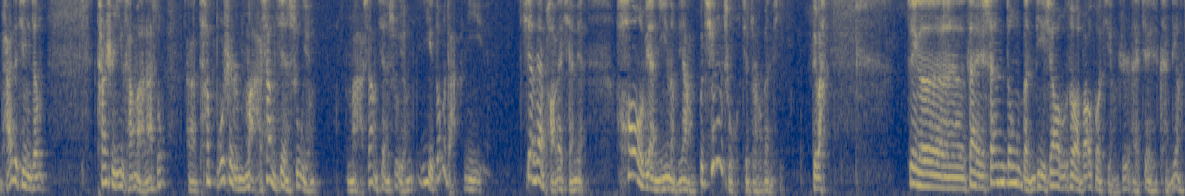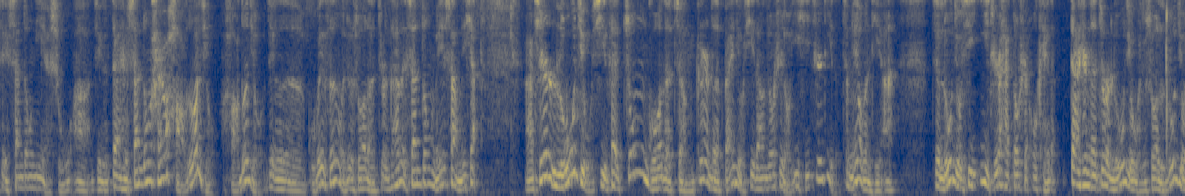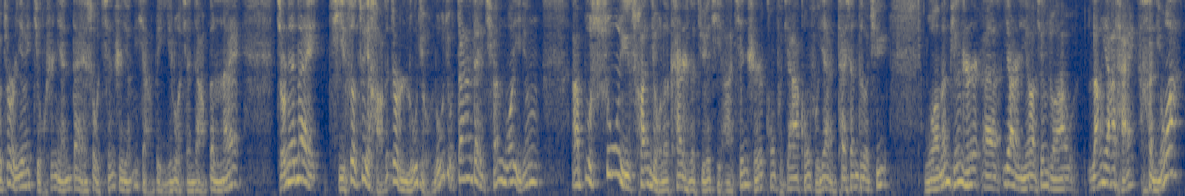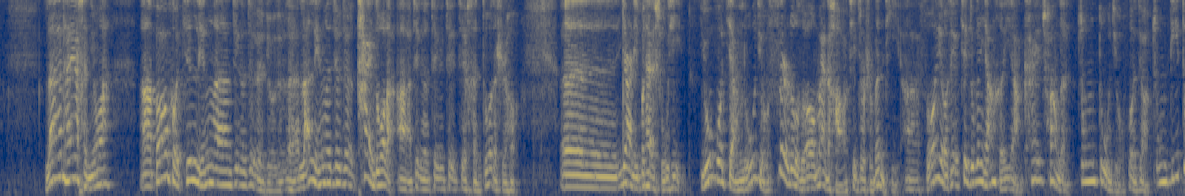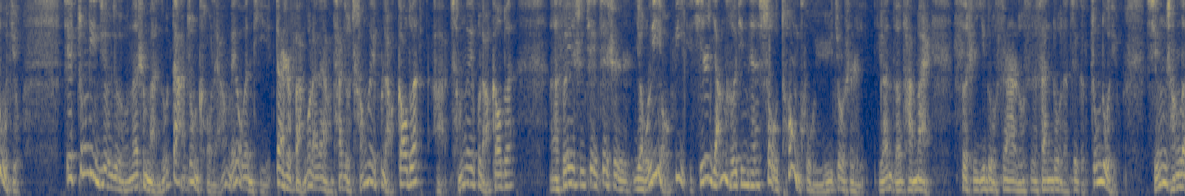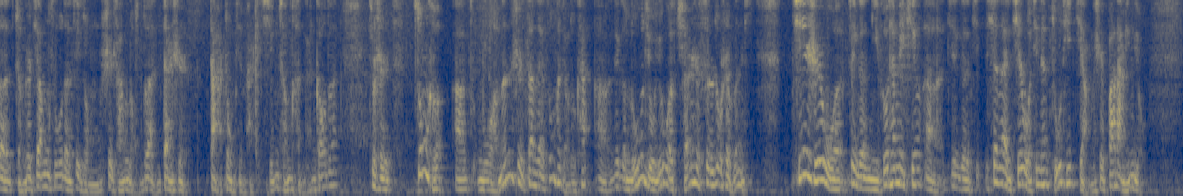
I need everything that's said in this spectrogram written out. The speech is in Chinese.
牌的竞争，它是一场马拉松啊，它不是马上见输赢，马上见输赢意义都不大。你现在跑在前面，后边你怎么样不清楚，这就是问题，对吧？这个在山东本地销不错，包括景芝，哎，这肯定，这山东你也熟啊。这个但是山东还有好多酒，好多酒。这个古贝森我就说了，就是他在山东没上没下。啊，其实鲁酒系在中国的整个的白酒系当中是有一席之地的，这没有问题啊。这鲁酒系一直还都是 OK 的，但是呢，就是鲁酒我就说了，鲁酒就是因为九十年代受秦池影响被一落千丈。本来九十年代起色最好的就是鲁酒，鲁酒当然在全国已经啊不输于川酒了，开始的崛起啊。秦池、孔府家、孔府宴、泰山特区，我们平时呃样儿你要清楚啊，琅琊台很牛啊，琅琊台也很牛啊。啊，包括金陵啊，这个这个有呃兰陵啊，就就太多了啊，这个这个这这很多的时候，呃样你不太熟悉。如果讲鲁酒四十度左右卖得好，这就是问题啊。所有这这就跟洋河一样，开创了中度酒或者叫中低度酒，这中低度酒呢是满足大众口粮没有问题，但是反过来讲，它就成为不了高端啊，成为不了高端。呃，所以是这这是有利有弊。其实洋河今天受痛苦于就是原则它卖四十一度、四十二度、四十三度的这个中度酒，形成了整个江苏的这种市场垄断。但是大众品牌形成很难高端，就是综合啊。我们是站在综合角度看啊，这个鲁酒如果全是四十度是有问题。其实我这个你昨天没听啊，这个现在其实我今天主体讲的是八大名酒。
